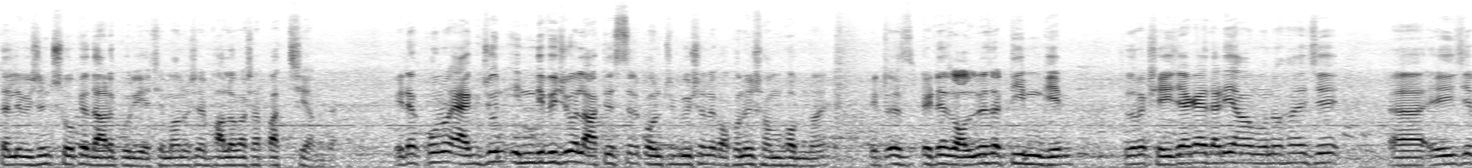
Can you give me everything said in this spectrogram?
টেলিভিশন শোকে দাঁড় করিয়েছে। মানুষের ভালোবাসা পাচ্ছি আমরা। এটা কোনো একজন ইন্ডিভিজুয়াল আর্টিস্টের কন্ট্রিবিউশনে কখনোই সম্ভব নয়। It is it is always a team game সুতরাং সেই জায়গায় দাঁড়িয়ে আমার মনে হয় যে এই যে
